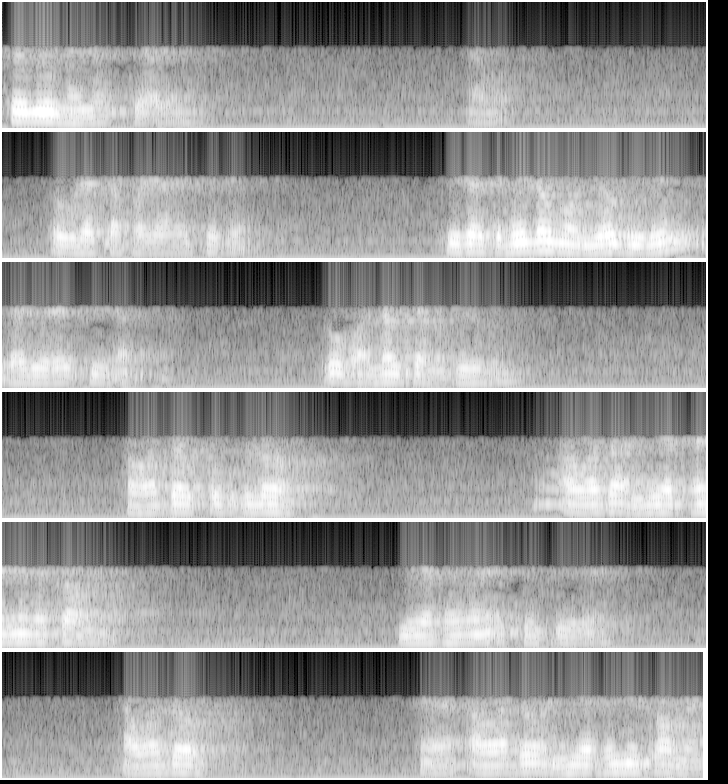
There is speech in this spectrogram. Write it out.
ဆွေးနွေးနိုင်တဲ့ဆရာတွေဟောပုဂ္ဂလသဗ္ဗယပဲဖြစ်တယ်ပြီးတော့တမင်လုံးကိုယောဂီတွေဒါတွေလည်းရှိလာကိုယ်ကနောက်ဆက်မပြေဘူး ဟောတော့ပုဂ္ဂလောအဝဒနေရာထိုင်နေကောင်းတယ်နေရာထိုင်နေအဆင်ပြေတယ်အဝဒအဝဒနေရာထိုင်နေကောင်းတယ်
